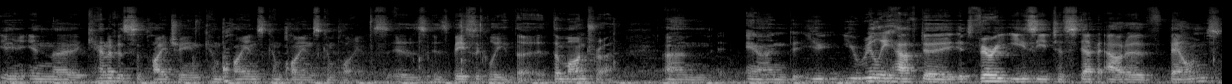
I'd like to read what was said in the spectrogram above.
in the cannabis supply chain, compliance, compliance, compliance is, is basically the, the mantra. Um, and you, you really have to, it's very easy to step out of bounds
